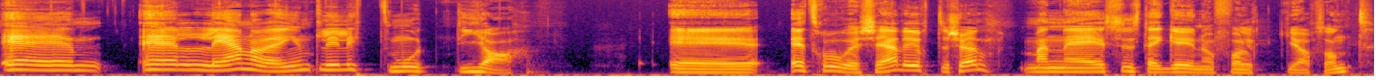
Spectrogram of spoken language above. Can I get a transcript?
Eh, jeg lener egentlig litt mot ja. Eh, jeg tror ikke jeg hadde gjort det sjøl, men jeg syns det er gøy når folk gjør sånt.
